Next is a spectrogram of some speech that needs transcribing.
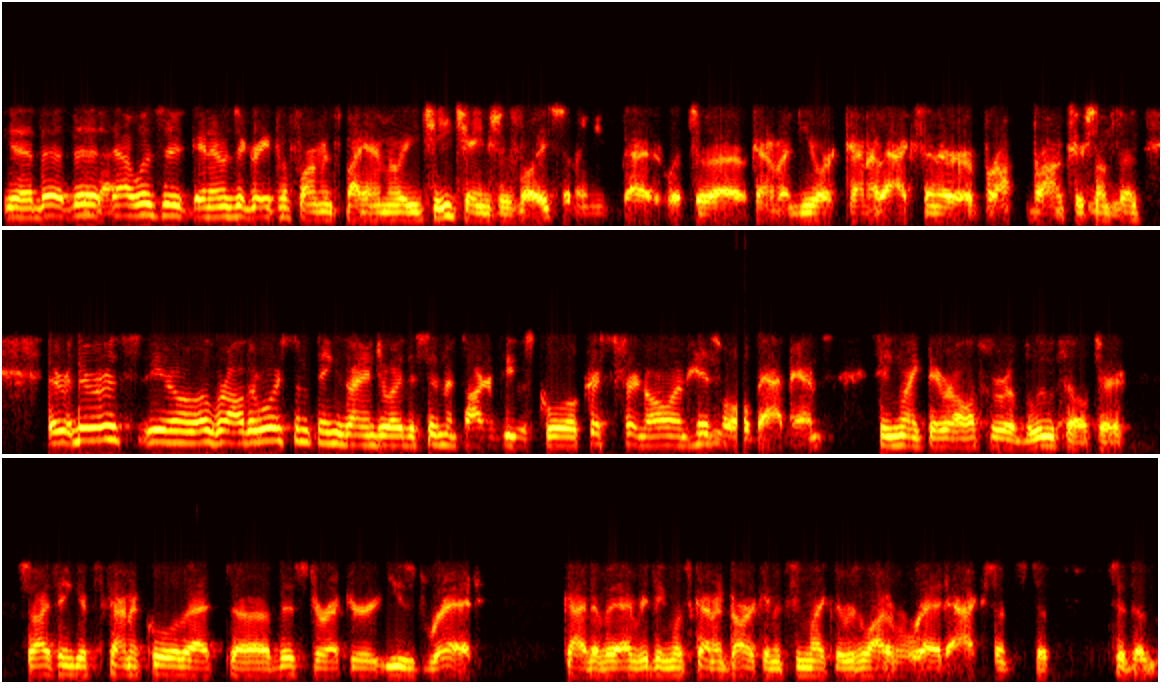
Yeah, the the that was a and it was a great performance by him. He, he changed his voice. I mean, he uh, went to a kind of a New York kind of accent or a Bronx or something. Mm-hmm. There there was you know overall there were some things I enjoyed. The cinematography was cool. Christopher Nolan, his whole Batman's seemed like they were all through a blue filter. So I think it's kind of cool that uh, this director used red. Kind of everything was kind of dark, and it seemed like there was a lot of red accents to to the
